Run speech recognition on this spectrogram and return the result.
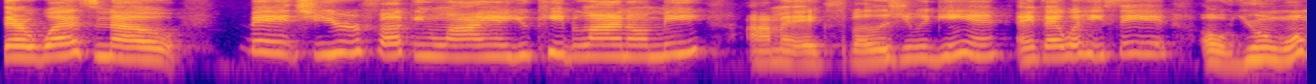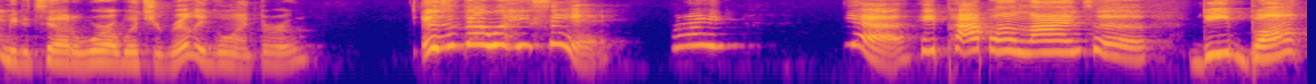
There was no, bitch, you're fucking lying. You keep lying on me. I'm going to expose you again. Ain't that what he said? Oh, you don't want me to tell the world what you're really going through. Isn't that what he said? Right? Yeah. He pop online to debunk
